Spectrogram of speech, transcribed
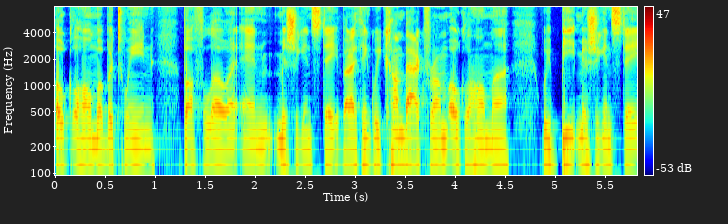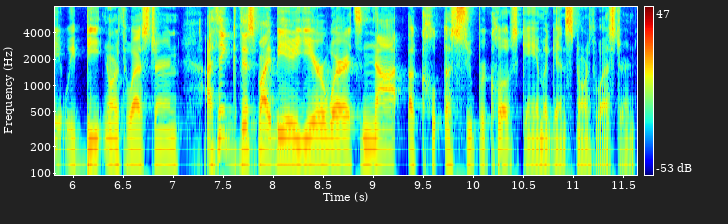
Oklahoma between Buffalo and Michigan State. But I think we come back from Oklahoma, we beat Michigan State, we beat Northwestern. I think this might be a year where it's not a, cl- a super close game against Northwestern.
